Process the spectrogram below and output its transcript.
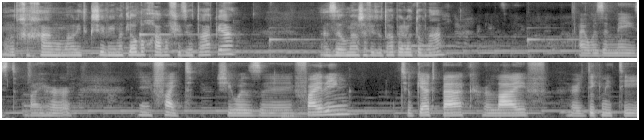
מאוד חכם, הוא אמר לי, תקשיבי, אם את לא בוכה בפיזיותרפיה, אז זה אומר שהפיזיותרפיה לא טובה. I was amazed by her uh, fight. She was uh, fighting to get back her life, her dignity,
